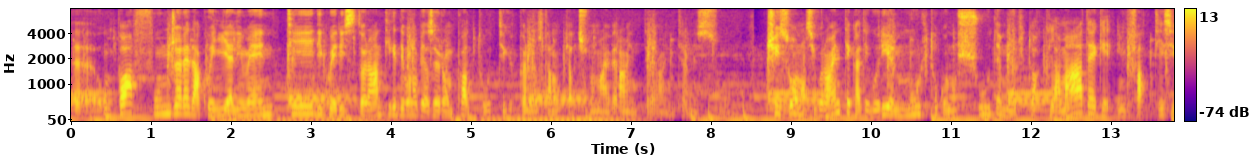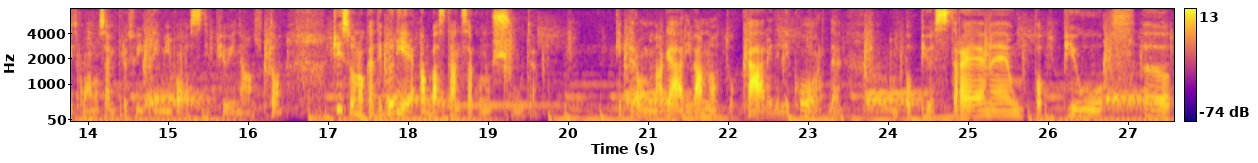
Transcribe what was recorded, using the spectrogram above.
eh, un po' a fungere da quegli alimenti di quei ristoranti che devono piacere un po' a tutti, che poi in realtà non piacciono mai veramente, veramente a nessuno. Ci sono sicuramente categorie molto conosciute, molto acclamate, che infatti si trovano sempre sui primi posti più in alto. Ci sono categorie abbastanza conosciute, che però magari vanno a toccare delle corde un po' più estreme, un po' più eh,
